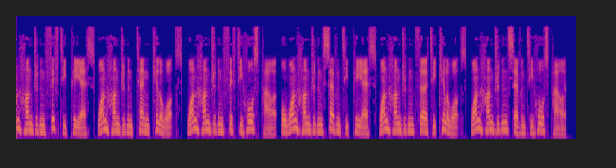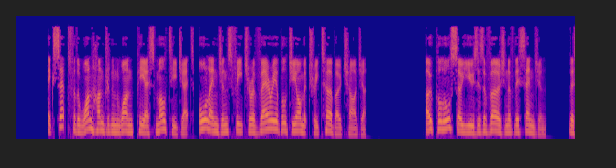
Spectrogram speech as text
150 PS 110 kilowatts 150 horsepower or 170 PS 130 kilowatts 170 horsepower Except for the 101 PS multijet, all engines feature a variable geometry turbocharger. Opel also uses a version of this engine. The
